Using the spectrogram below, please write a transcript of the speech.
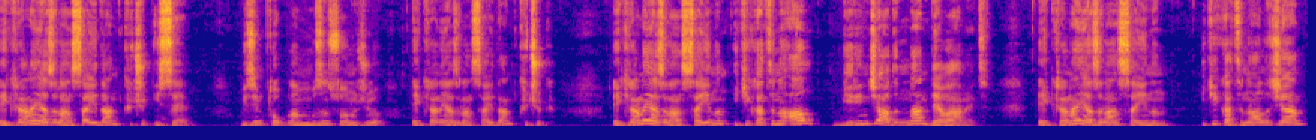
ekrana yazılan sayıdan küçük ise bizim toplamımızın sonucu ekrana yazılan sayıdan küçük. Ekrana yazılan sayının iki katını al, birinci adımdan devam et. Ekrana yazılan sayının iki katını alacağım,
